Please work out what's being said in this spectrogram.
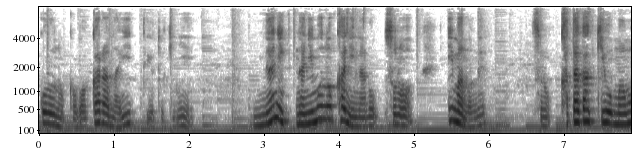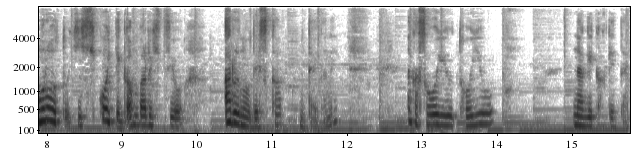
こるのか分からないっていう時に、何何者かになろうその今のねその肩書きを守ろうと必死こいて頑張る必要あるのですか？みたいなねなんかそういう問いを投げかけたい。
